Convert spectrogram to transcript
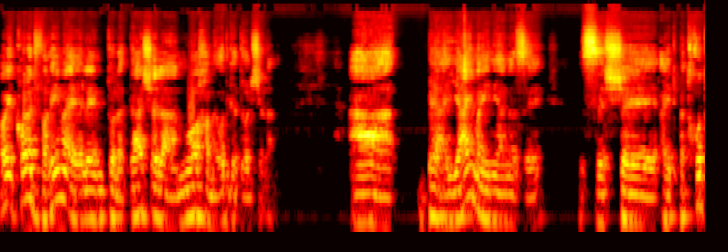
אוקיי, כל הדברים האלה הם תולדה של המוח המאוד גדול שלנו. הבעיה עם העניין הזה זה שההתפתחות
